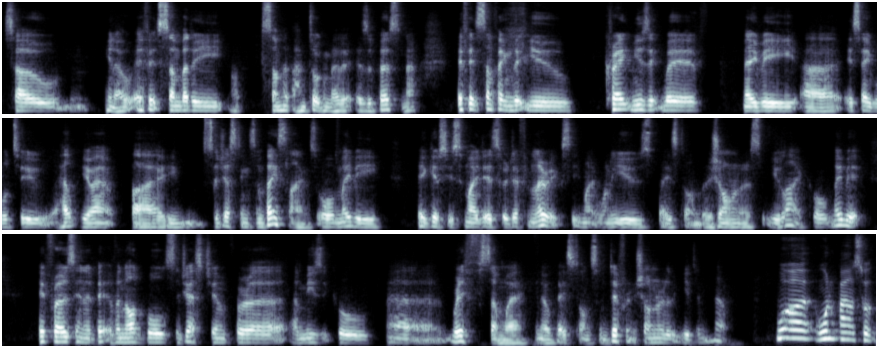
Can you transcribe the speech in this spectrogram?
So, you know, if it's somebody, some, I'm talking about it as a person now, if it's something that you create music with, maybe uh, it's able to help you out by suggesting some bass lines, or maybe it gives you some ideas for different lyrics that you might want to use based on the genres that you like, or maybe it, it throws in a bit of an oddball suggestion for a, a musical uh, riff somewhere, you know, based on some different genre that you didn't know. What what about sort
